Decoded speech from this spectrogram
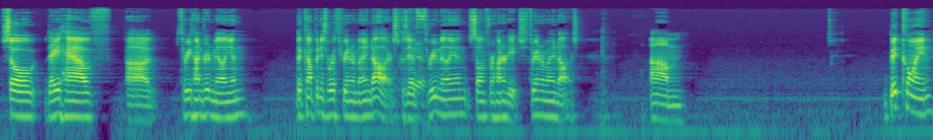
so they have uh, 300 million. The company's worth 300 million dollars because they have Yeah. 3 million selling for 100 each. 300 million dollars. Um, Bitcoin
